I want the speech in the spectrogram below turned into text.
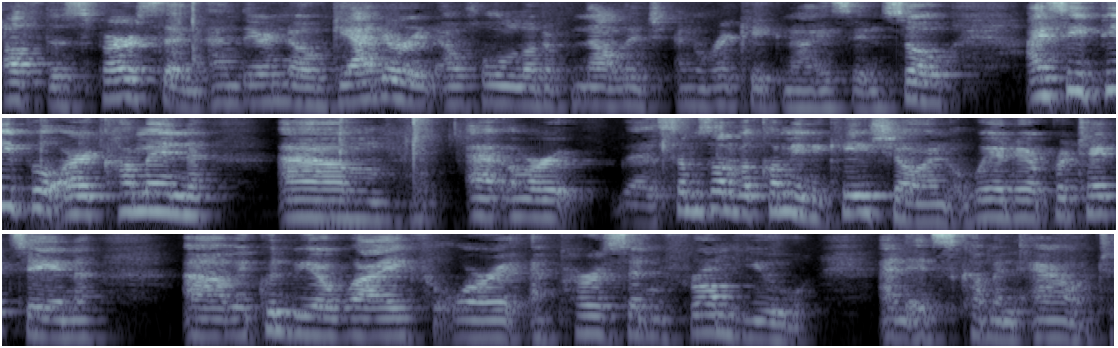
of this person and they're now gathering a whole lot of knowledge and recognizing. So I see people are coming um, uh, or some sort of a communication where they're protecting um, it could be a wife or a person from you and it's coming out.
